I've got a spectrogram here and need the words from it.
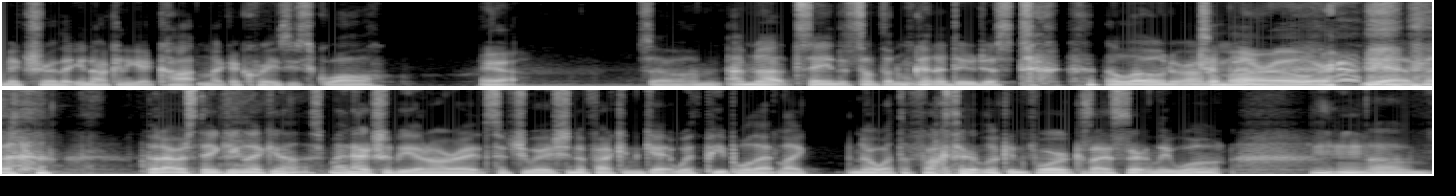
make sure that you're not going to get caught in like a crazy squall. Yeah. So I'm I'm not saying it's something I'm going to do just alone or on a. Tomorrow or Yeah, but but I was thinking like, yeah, this might actually be an all right situation if I can get with people that like know what the fuck they're looking for because I certainly won't. Mm-hmm. Um,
